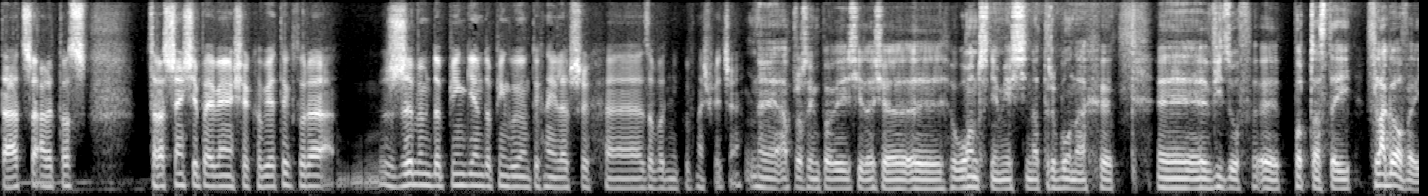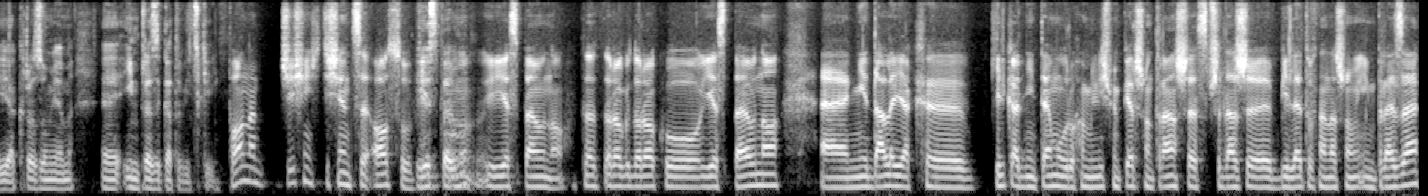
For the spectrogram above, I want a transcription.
teatrze, ale też coraz częściej pojawiają się kobiety, które żywym dopingiem dopingują tych najlepszych e, zawodników na świecie. A proszę mi powiedzieć, ile się łącznie mieści na trybunach widzów podczas tej flagowej, jak rozumiem, imprezy katowickiej? Ponad 10 tysięcy osób. Jest pełno? Jest pełno. To rok do roku jest pełno. Nie dalej jak Kilka dni temu uruchomiliśmy pierwszą transzę sprzedaży biletów na naszą imprezę.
